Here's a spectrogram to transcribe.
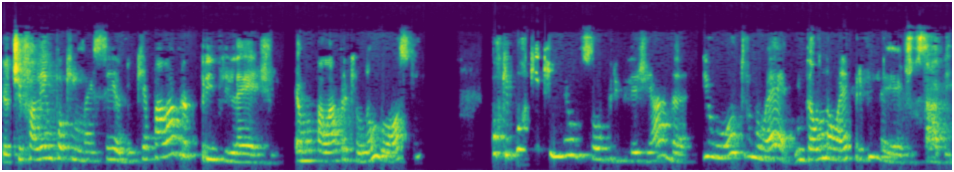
eu te falei um pouquinho mais cedo que a palavra privilégio é uma palavra que eu não gosto, porque por que, que eu sou privilegiada e o outro não é? Então não é privilégio, sabe?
